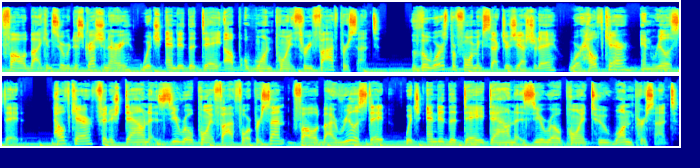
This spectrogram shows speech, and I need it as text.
followed by consumer discretionary, which ended the day up 1.35%. The worst performing sectors yesterday were healthcare and real estate. Healthcare finished down 0.54%, followed by real estate, which ended the day down 0.21%.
